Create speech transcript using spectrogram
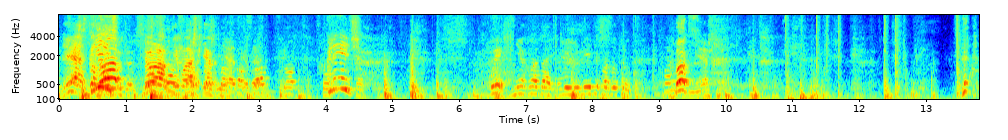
Нет, стоп! Клинч! Все, обнимашки обнять. Стоп, стоп, стоп, стоп. Клинч! Вы не хватайте, вы не бейте по затылку. Бокс! Конечно.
